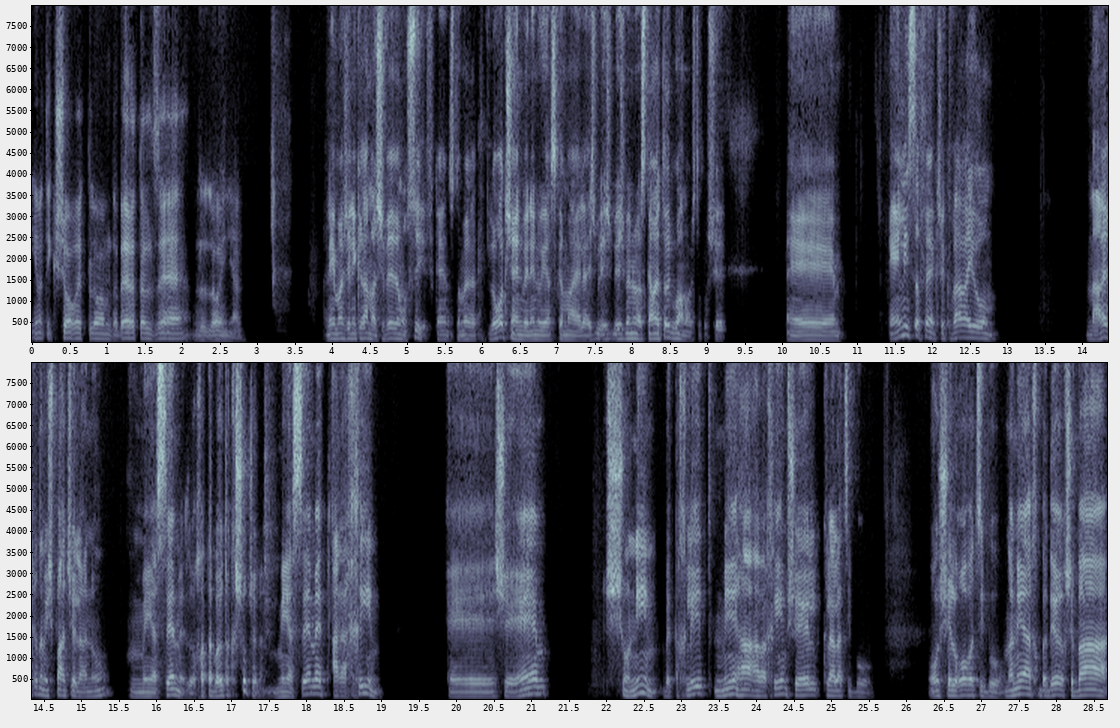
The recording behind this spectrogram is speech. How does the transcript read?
אם התקשורת לא מדברת על זה, לא עניין. אני מה שנקרא משווה ומוסיף, כן? זאת אומרת, לא רק שאין בינינו אי הסכמה, אלא יש, יש, יש בינינו הסכמה יותר גבוהה ממה שאתה חושב. אה, אין לי ספק שכבר היום מערכת המשפט שלנו מיישמת, זו אחת הבעיות הקשות שלנו, מיישמת ערכים אה, שהם שונים בתכלית מהערכים של כלל הציבור, או של רוב הציבור. נניח בדרך שבה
